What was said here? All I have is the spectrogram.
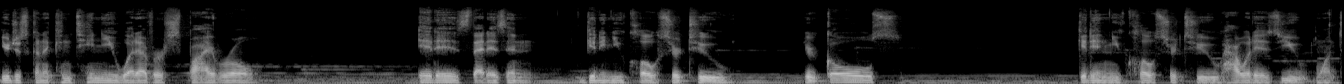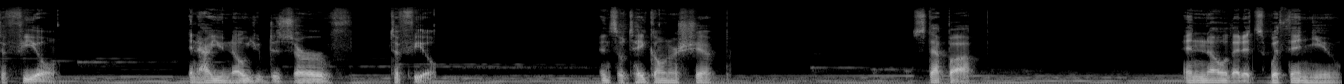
you're just going to continue whatever spiral it is that isn't getting you closer to your goals, getting you closer to how it is you want to feel and how you know you deserve to feel. And so take ownership, step up, and know that it's within you.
